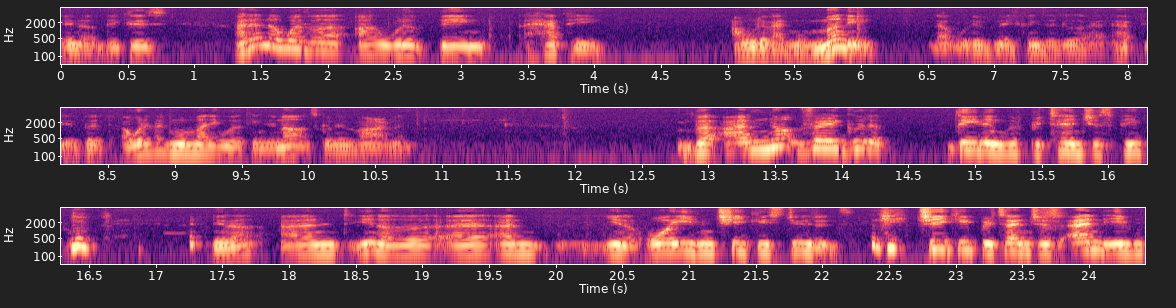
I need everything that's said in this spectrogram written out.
you know, because I don't know whether I would have been happy. I would have had more money. That would have made things a little happier. But I would have had more money working in an art school environment. But I'm not very good at dealing with pretentious people, you know, and you know, uh, and you know, or even cheeky students, cheeky, pretentious, and even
